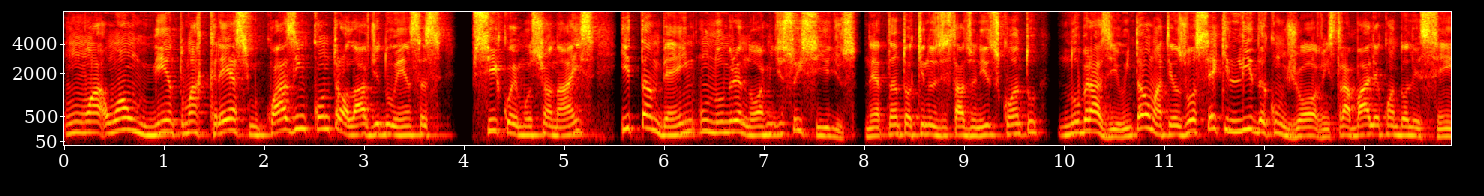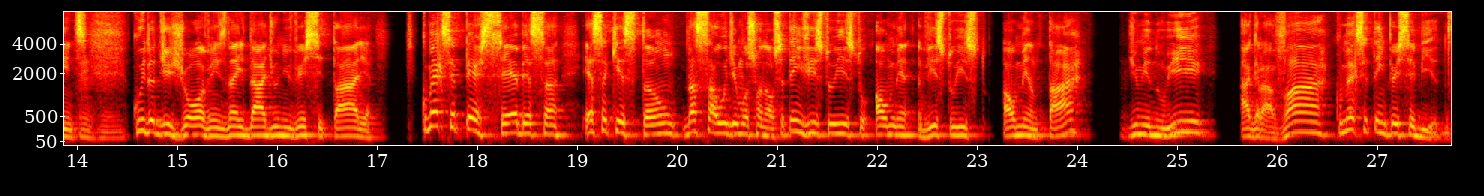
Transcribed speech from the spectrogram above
um, um aumento, um acréscimo quase incontrolável de doenças psicoemocionais e também um número enorme de suicídios, né? tanto aqui nos Estados Unidos quanto no Brasil. Então, Matheus, você que lida com jovens, trabalha com adolescentes, cuida de jovens na idade universitária, como é que você percebe essa, essa questão da saúde emocional? Você tem visto isto, aume- visto isto aumentar, diminuir, agravar? Como é que você tem percebido?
